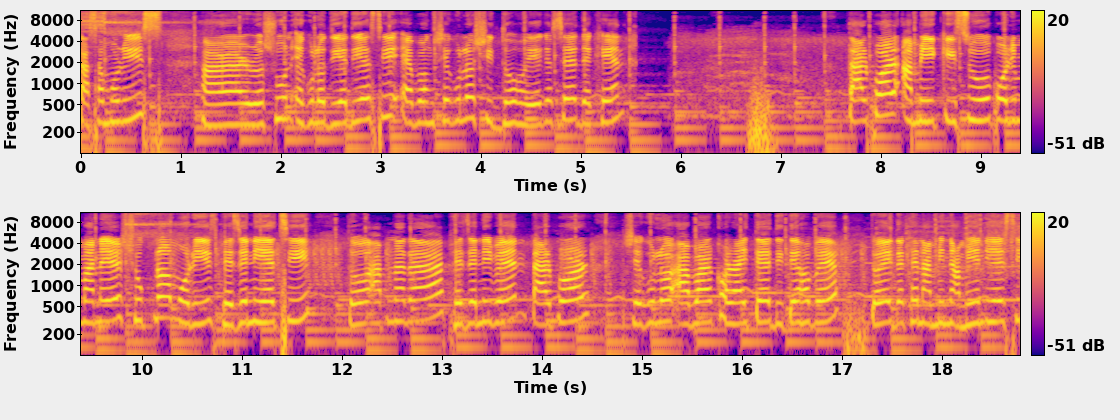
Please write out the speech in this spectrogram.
কাঁচামরিচ আর রসুন এগুলো দিয়ে দিয়েছি এবং সেগুলো সিদ্ধ হয়ে গেছে, দেখেন। তারপর আমি কিছু পরিমাণের শুকনো মরিচ ভেজে নিয়েছি। তো আপনারা ভেজে নেবেন, তারপর সেগুলো আবার কড়াইতে দিতে হবে। তো এই দেখেন আমি নামিয়ে নিয়েছি,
